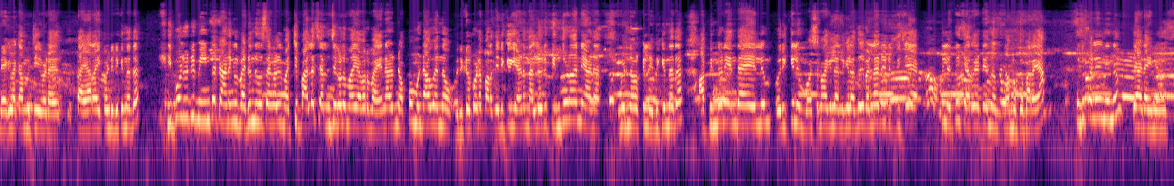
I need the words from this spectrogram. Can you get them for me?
മേഖലാ കമ്മിറ്റി ഇവിടെ തയ്യാറായിക്കൊണ്ടിരിക്കുന്നത്. ഇപ്പോൾ ഒരു മീൻതട്ടാണെങ്കിൽ വരും ദിവസങ്ങളിൽ മറ്റു പല ചലഞ്ചുകളുമായി അവർ വയനാടിനൊപ്പം ഉണ്ടാവുമെന്ന് ഒരിക്കൽ കൂടെ പറഞ്ഞിരിക്കുകയാണ്. നല്ലൊരു പിന്തുണ തന്നെയാണ് ഇവിടുന്ന് അവർക്ക് ലഭിക്കുന്നത്. ആ പിന്തുണ എന്തായാലും ഒരിക്കലും മോശമാകില്ല. അല്ലെങ്കിൽ അത് വളരെ ഒരു വിജയത്തിൽ എത്തിച്ചേരട്ടെ എന്നും നമുക്ക് പറയാം. പുതുപ്പള്ളിയിൽ നിന്നും ടാഡൈ ന്യൂസ്.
